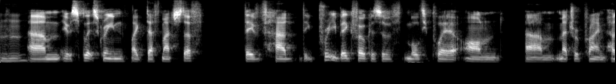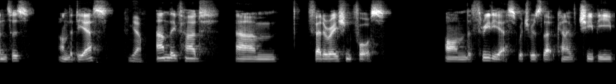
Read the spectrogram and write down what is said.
hmm Um, it was split screen, like deathmatch stuff. They've had the pretty big focus of multiplayer on um, Metroid Prime Hunters on the DS. Yeah. And they've had um, Federation Force on the 3DS, which was that kind of chibi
